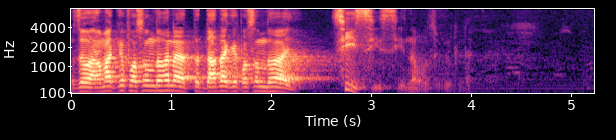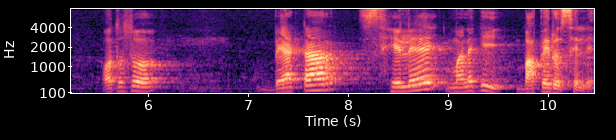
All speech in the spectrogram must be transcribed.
যে আমাকে পছন্দ হয় না, তোর দাদাকে পছন্দ হয় সি সি সি নজুবিল্লাহ অথচ বেটার ছেলে মানে কি? বাপেরও ছেলে।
